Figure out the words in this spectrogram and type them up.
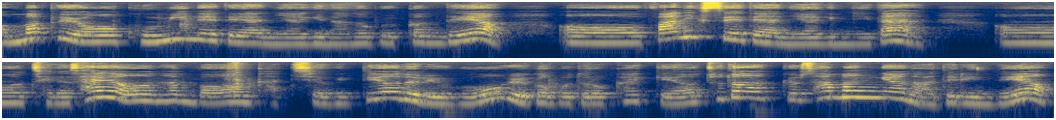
엄마표 영어 고민에 대한 이야기 나눠볼 건데요. 어, 파닉스에 대한 이야기입니다. 어, 제가 사연 한번 같이 여기 띄워드리고 읽어보도록 할게요. 초등학교 3학년 아들인데요.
